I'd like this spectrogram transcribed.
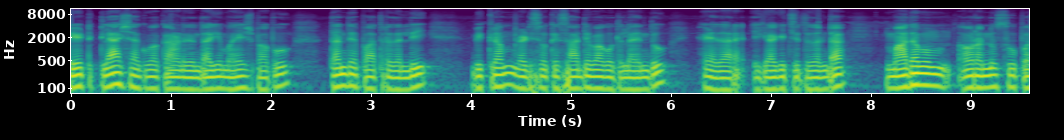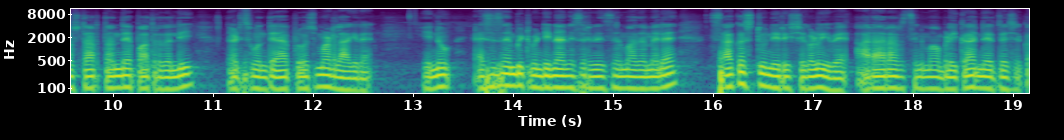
ಡೇಟ್ ಕ್ಲ್ಯಾಶ್ ಆಗುವ ಕಾರಣದಿಂದಾಗಿ ಮಹೇಶ್ ಬಾಬು ತಂದೆ ಪಾತ್ರದಲ್ಲಿ ವಿಕ್ರಮ್ ನಟಿಸೋಕೆ ಸಾಧ್ಯವಾಗುವುದಿಲ್ಲ ಎಂದು ಹೇಳಿದ್ದಾರೆ. ಹೀಗಾಗಿ ಚಿತ್ರತಂಡ ಮಾಧವಂ ಅವರನ್ನು ಸೂಪರ್ ಸ್ಟಾರ್ ತಂದೆ ಪಾತ್ರದಲ್ಲಿ ನಟಿಸುವಂತೆ ಅಪ್ರೋಚ್ ಮಾಡಲಾಗಿದೆ. ಇನ್ನು S S M B twenty nine ಹೆಸರಿನ ಸಿನಿಮಾದ ಮೇಲೆ ಸಾಕಷ್ಟು ನಿರೀಕ್ಷೆಗಳು ಇವೆ. ಆರ್ ಆರ್ ಆರ್ ಸಿನಿಮಾ ಬಳಿಕ ನಿರ್ದೇಶಕ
